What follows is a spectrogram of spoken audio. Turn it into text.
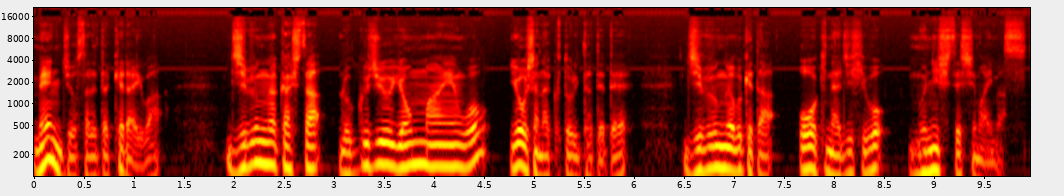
免除された家来は自分が貸した64万円を容赦なく取り立てて自分が受けた大きな慈悲を無にしてしまいます。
